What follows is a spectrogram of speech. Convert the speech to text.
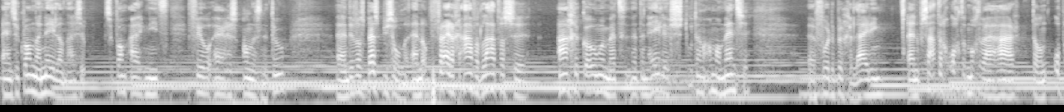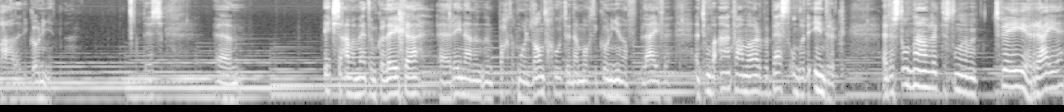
En ze kwam naar Nederland. Nou, ze, ze kwam eigenlijk niet veel ergens anders naartoe. En dit was best bijzonder. En op vrijdagavond laat was ze aangekomen met, met een hele stoet aan allemaal mensen uh, voor de begeleiding. En op zaterdagochtend mochten wij haar dan ophalen, die koningin. Dus um, ik samen met een collega uh, reed naar een, prachtig mooi landgoed en daar mocht die koningin dan verblijven. En toen we aankwamen waren we best onder de indruk. En er, stond namelijk, er stonden twee rijen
